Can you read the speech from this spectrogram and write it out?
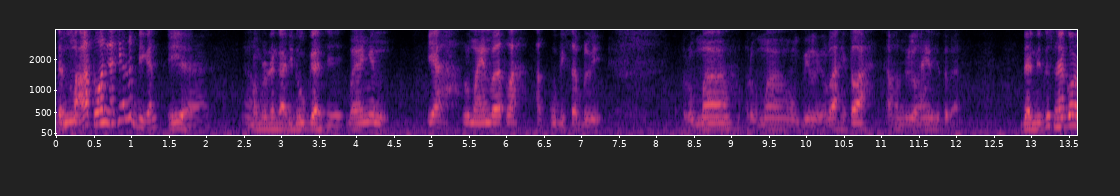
Dan malah Tuhan ngasih lebih kan? Iya. Ya. Emang bener nggak diduga sih. bayangin ya lumayan banget lah aku bisa beli rumah rumah mobil lah itulah. Alhamdulillahnya situ kan. Dan itu sebenarnya kok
